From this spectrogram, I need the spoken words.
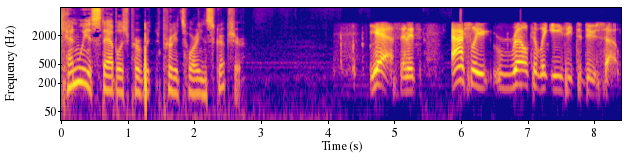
can we establish pur- purgatory in Scripture? Yes, and it's actually relatively easy to do so.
